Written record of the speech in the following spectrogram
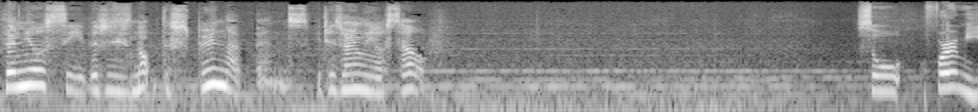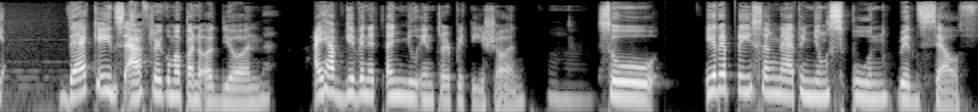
Then you'll see that it is not the spoon that bends, it is only yourself. So, for me, decades after ko mapanood yon, I have given it a new interpretation. So, i-replace lang natin yung spoon with self.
